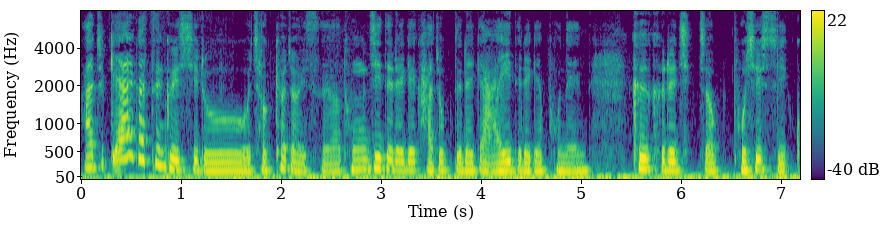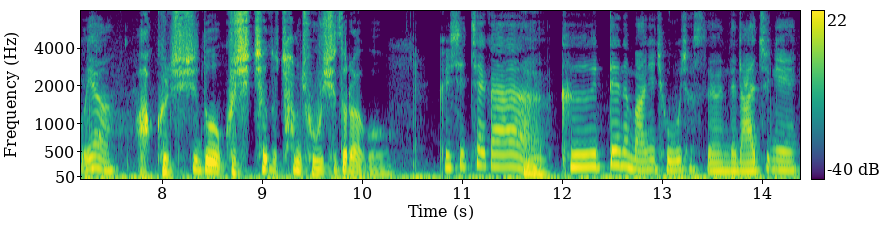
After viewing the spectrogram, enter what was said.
아주 깨알 같은 글씨로 적혀져 있어요. 동지들에게 가족들에게 아이들에게 보낸 그 글을 직접 보실 수 있고요. 아, 글씨도, 글씨체도 참 좋으시더라고. 글씨체가 네. 그때는 많이 좋으셨어요. 근데 나중에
